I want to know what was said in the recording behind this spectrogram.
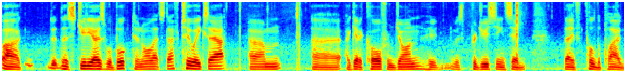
uh, the, the studios were booked and all that stuff. Two weeks out, um, uh, I get a call from John, who was producing, and said they've pulled the plug.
